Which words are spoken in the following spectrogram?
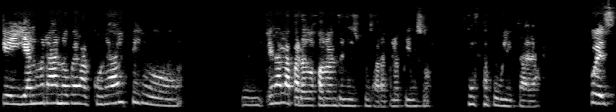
que ya no era novela coral, pero mm, era la paradoja no antes y después, ahora que lo pienso. Ya está publicada. Pues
